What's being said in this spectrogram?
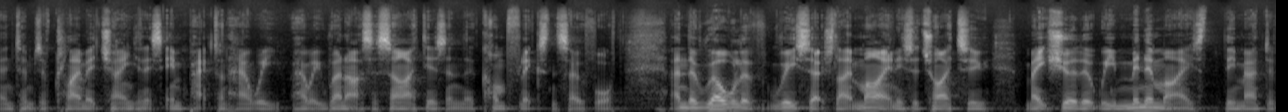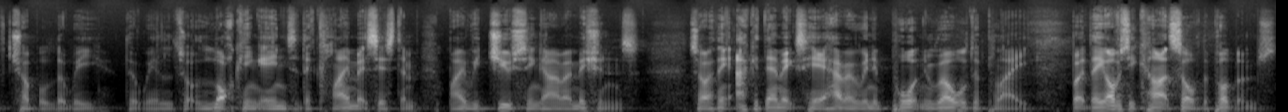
in terms of climate change and its impact on how we how we run our societies and the conflicts and so forth. And the role of research like mine is to try to make sure that we minimise the amount of trouble that we that we're sort of locking into the climate system by reducing our emissions. So I think academics here have an important role to play, but they obviously can't solve the problems.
